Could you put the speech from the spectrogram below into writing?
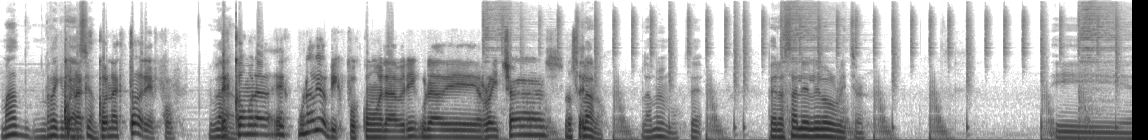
más Con, recreación. con actores, pues. Claro, Es como la, es una biopic, pues, como la película de Ray Charles, no sé. claro, la misma, sí. Pero sale Little Richard. Y. eh,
